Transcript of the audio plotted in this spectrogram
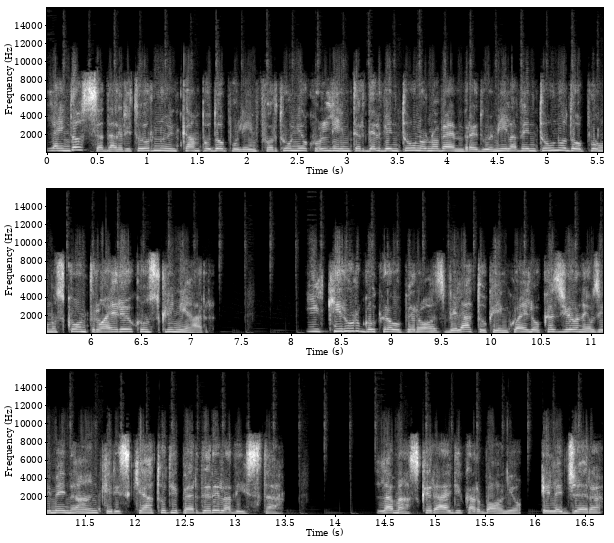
La indossa dal ritorno in campo dopo l'infortunio con l'Inter del 21 novembre 2021 dopo uno scontro aereo con Skriniar. Il chirurgo Crow però ha svelato che in quell'occasione Osimena ha anche rischiato di perdere la vista. La maschera è di carbonio, è leggera,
